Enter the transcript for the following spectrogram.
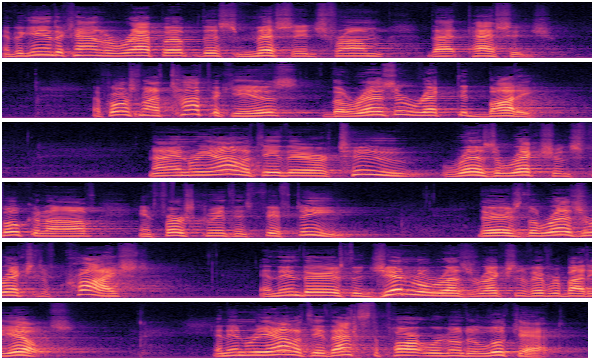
and begin to kind of wrap up this message from that passage. Of course, my topic is the resurrected body. Now, in reality, there are two resurrections spoken of in 1 Corinthians 15. There's the resurrection of Christ, and then there is the general resurrection of everybody else. And in reality, that's the part we're going to look at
